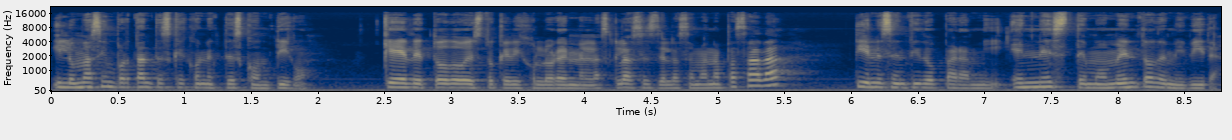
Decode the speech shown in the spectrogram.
Y lo más importante es que conectes contigo. ¿Qué de todo esto que dijo Lorena en las clases de la semana pasada tiene sentido para mí en este momento de mi vida?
